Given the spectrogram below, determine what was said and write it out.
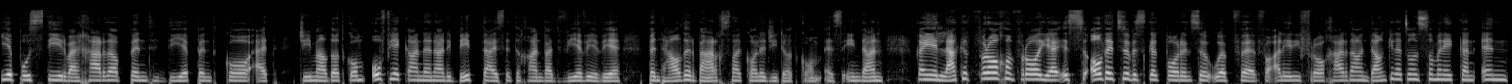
e-pos stuur by gerda.d.k@gmail.com of jy kan dan na die webtuiste toe gaan wat www.helderbergpsychology.com is en dan kan jy lekker vrae gaan vra. Jy is altyd so beskikbaar en so oop vir vir al hierdie vrae Gerda en dankie dat ons sommer net kan in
